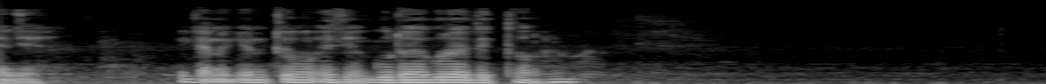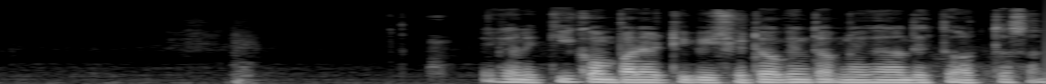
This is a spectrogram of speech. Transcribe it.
এই যে, এখানে কিন্তু এই যে ঘুরে ঘুরে দেখতে পারবেন। এখানে কি টিভি সেটাও কিন্তু আপনি এখানে দেখতে পারতেছেন।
